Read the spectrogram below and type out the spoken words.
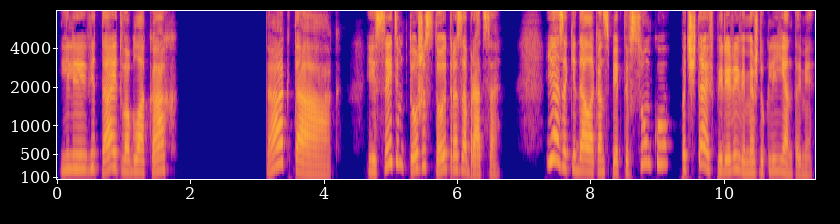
Или витает в облаках. Так-так. И с этим тоже стоит разобраться. Я закидала конспекты в сумку, почитаю в перерыве между клиентами.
